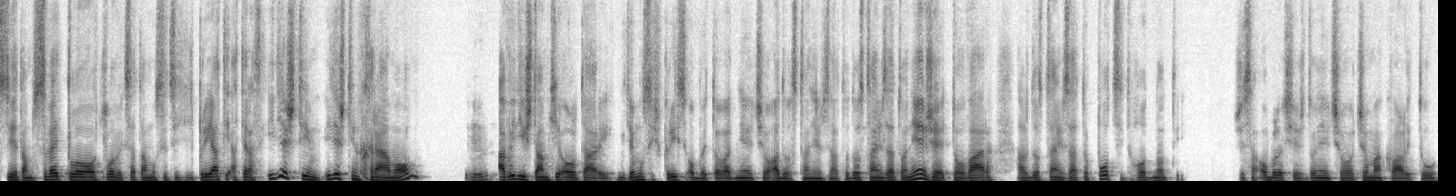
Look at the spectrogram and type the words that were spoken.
je tam svetlo, človek sa tam musí cítiť prijatý a teraz ideš tým, ideš tým chrámom mm. a vidíš tam tie oltáry, kde musíš prísť obetovať niečo a dostaneš za to. Dostaneš za to nie, že je tovar, ale dostaneš za to pocit hodnoty že sa oblečieš do niečoho, čo má kvalitu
